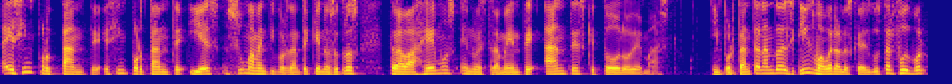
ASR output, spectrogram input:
es importante, es importante y es sumamente importante que nosotros trabajemos en nuestra mente antes que todo lo demás. Importante hablando del ciclismo, bueno, a los que les gusta el fútbol,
